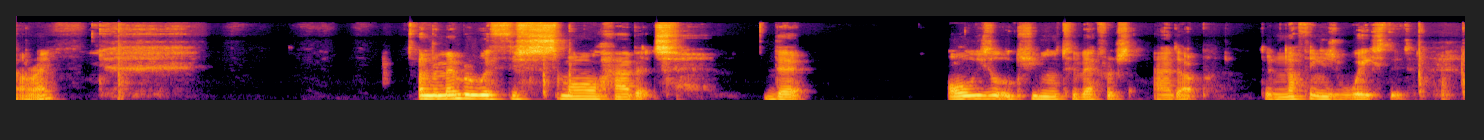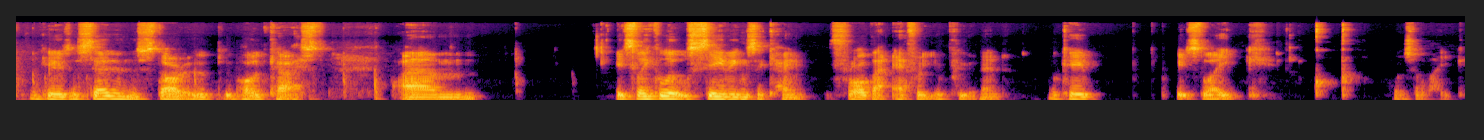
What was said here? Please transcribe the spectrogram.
All right. And remember with the small habits that all these little cumulative efforts add up. That nothing is wasted. Okay, as I said in the start of the podcast, um, it's like a little savings account for all that effort you're putting in. Okay, it's like what's it like?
